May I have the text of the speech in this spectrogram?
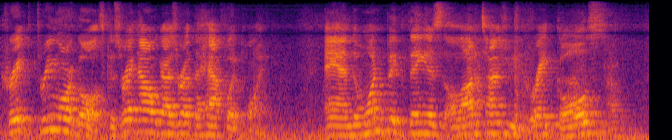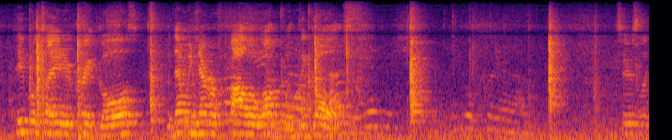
create three more goals, because right now, guys, we're at the halfway point. And the one big thing is, a lot of times we create goals, people tell you to create goals, but then we never follow up with the goals. Seriously?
